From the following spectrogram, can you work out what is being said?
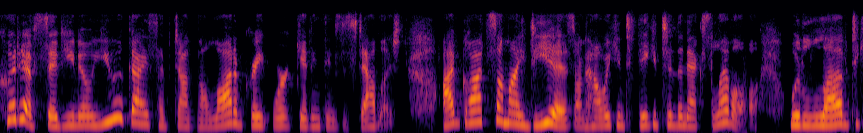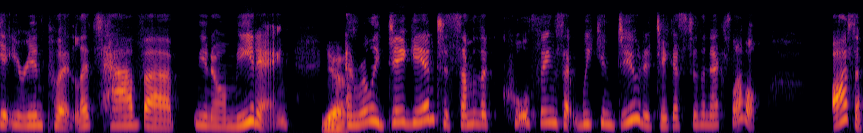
Could have said, you know, you guys have done a lot of great work getting things established. I've got some ideas on how we can take it to the next level. Would love to get your input. Let's have a, you know, meeting yes. and really dig into some of the cool things that we can do to take us to the next level. Awesome.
